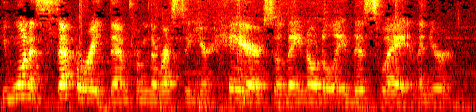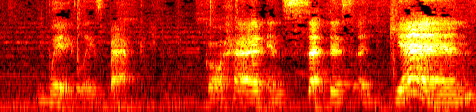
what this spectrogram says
you wanna separate them from the rest of your hair so they know to lay this way, and then your wig lays back go ahead and set this again.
